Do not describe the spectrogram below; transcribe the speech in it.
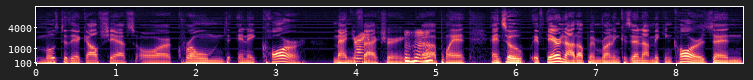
most of their golf shafts are chromed in a car manufacturing right. mm-hmm. uh, plant, and so if they're not up and running because they're not making cars, then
